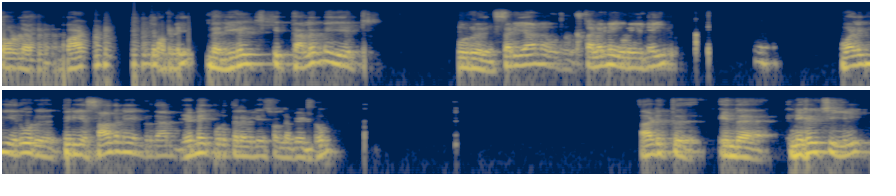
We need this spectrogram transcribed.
தோழர் அவர்களை இந்த நிகழ்ச்சிக்கு தலைமை ஏற்று ஒரு சரியான ஒரு தலைமை உரையினை வழங்கியது ஒரு பெரிய சாதனை என்றுதான் என்னை பொறுத்தளவிலே சொல்ல வேண்டும். அடுத்து இந்த நிகழ்ச்சியில்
